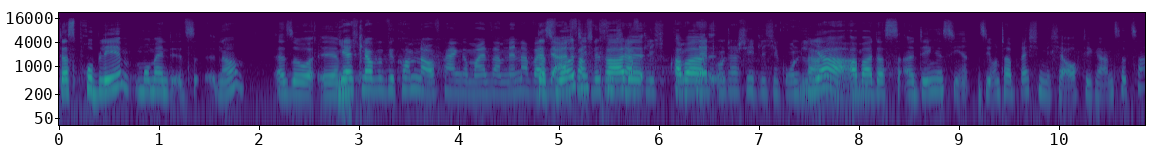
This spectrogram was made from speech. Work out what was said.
Das Problem, Moment, ist, ne? Also ähm, Ja, ich glaube, wir kommen da auf keinen gemeinsamen Nenner, weil Das wir einfach ich wissenschaftlich aber- komplett unterschiedliche Grundlagen Ja, haben. aber das äh, Ding ist, Sie, Sie unterbrechen mich ja auch die ganze Zeit.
